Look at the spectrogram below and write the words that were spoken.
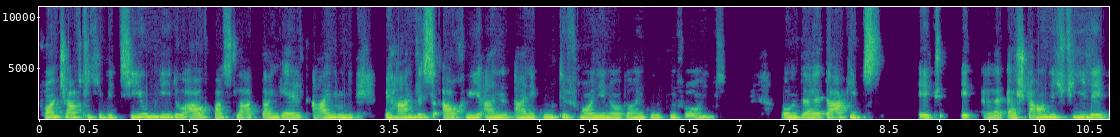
freundschaftliche Beziehung, die du aufpasst, lad dein Geld ein und behandle es auch wie ein, eine gute Freundin oder einen guten Freund. Und äh, da gibt's äh, erstaunlich viele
